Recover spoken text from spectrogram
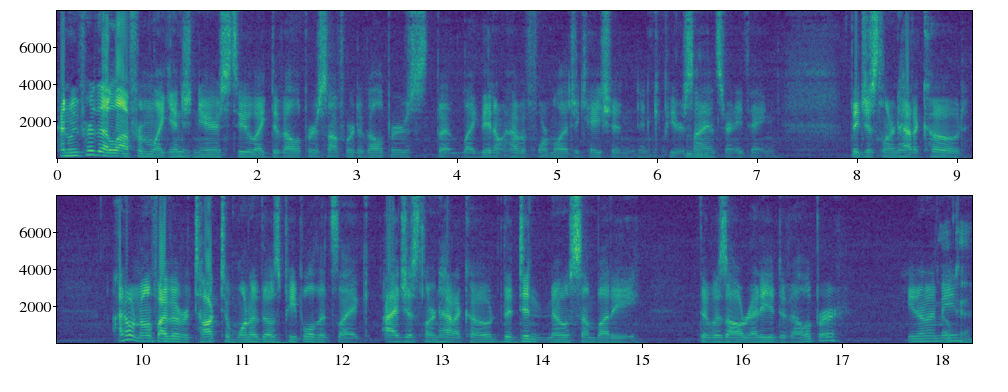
And we've heard that a lot from like engineers too, like developers, software developers, that like they don't have a formal education in computer mm-hmm. science or anything. They just learned how to code. I don't know if I've ever talked to one of those people that's like, I just learned how to code that didn't know somebody that was already a developer. You know what I mean? okay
